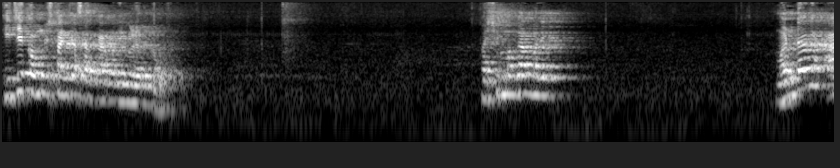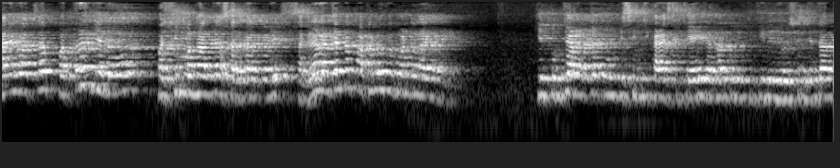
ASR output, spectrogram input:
की जे कम्युनिस्टांच्या सरकारमध्ये मिळत नव्हतं. पश्चिम बंगालमध्ये मंडळ आयोगाचं पत्र गेलं पश्चिम बंगालच्या सरकारकडे. सगळ्या राज्यांना पाठवलं होतं मंडळ आयोगाने. की तुमच्या राज्यात ओबीसीची काय स्थिती आहे? त्यांना तुम्ही किती रिझर्वेशन देतात?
